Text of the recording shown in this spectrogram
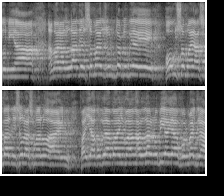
দুনিয়া। আমার আল্লাহ যে সময় সূর্য ডুবে, ও সময় আসমান নিচুর আসমানও আইন। আল্লাহ নবী আইয়া ফরমাইতরা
